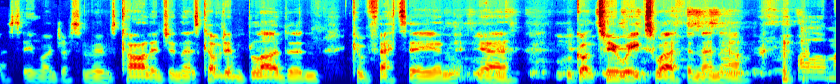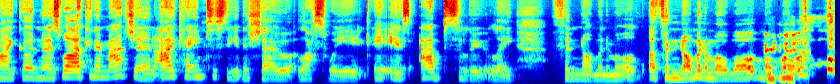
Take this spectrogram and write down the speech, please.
messy. My dressing room. It's carnage in there. It's covered in blood and confetti, and yeah, we've got two weeks worth in there now. oh my goodness! Well, I can imagine. I came to see the show last week. It is absolutely phenomenal. A phenomenal, more, more.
